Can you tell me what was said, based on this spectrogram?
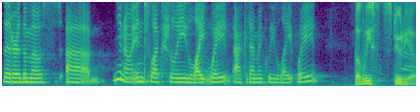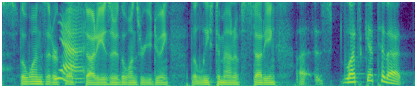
that are the most um, you know intellectually lightweight, academically lightweight the least studious. The ones that are yeah. called studies are the ones where you're doing the least amount of studying. Uh, let's get to that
